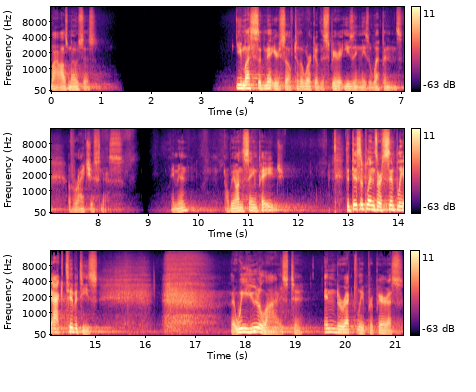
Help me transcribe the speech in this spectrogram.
by osmosis. You must submit yourself to the work of the Spirit using these weapons of righteousness. Amen? Are we on the same page? The disciplines are simply activities that we utilize to indirectly prepare us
